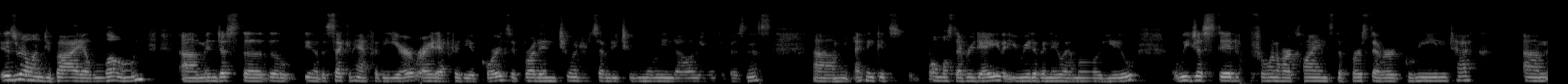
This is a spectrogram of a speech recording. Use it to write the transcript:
Israel and Dubai alone, um, in just the the you know the second half of the year, right after the Accords, it brought in 272 million dollars worth of business. Um, I think it's almost every day that you read of a new MOU. We just did for one of our clients the first ever green tech um,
